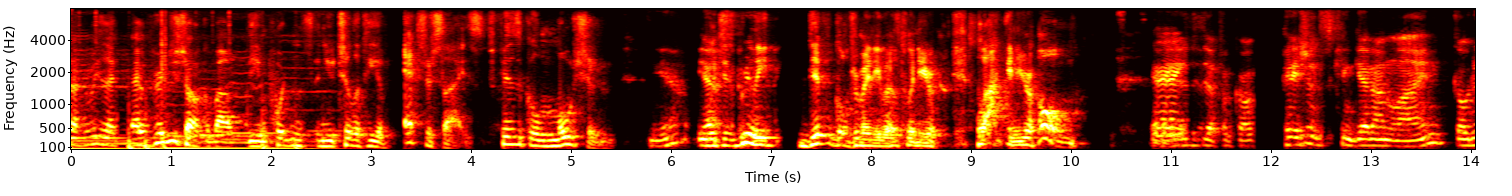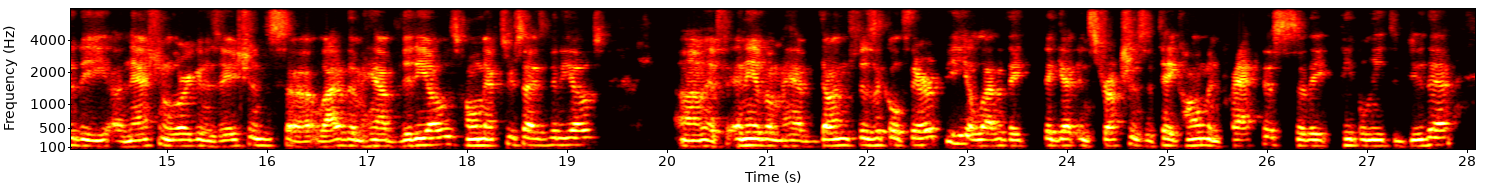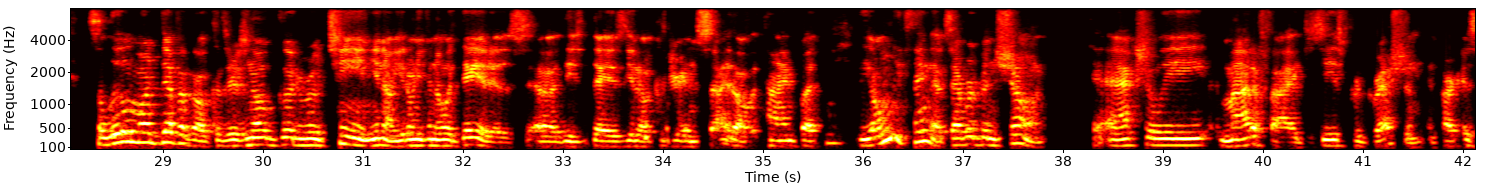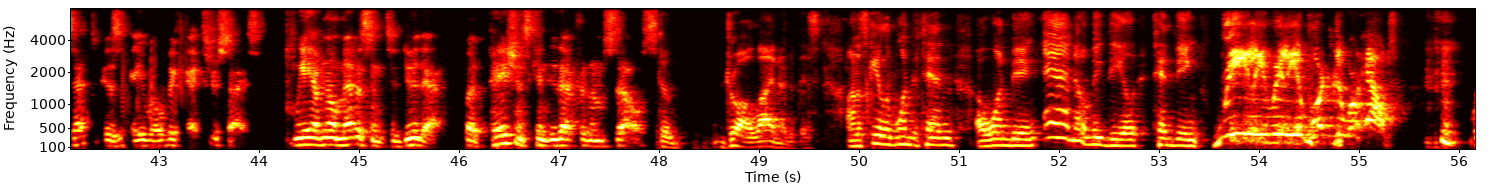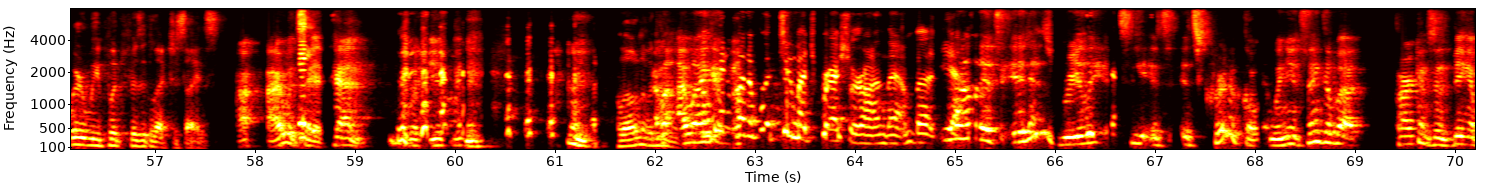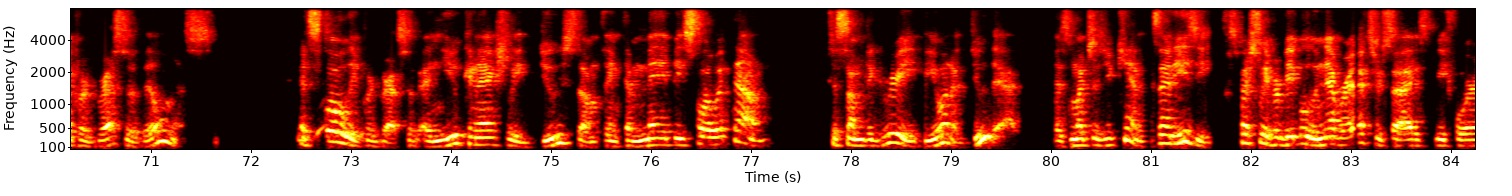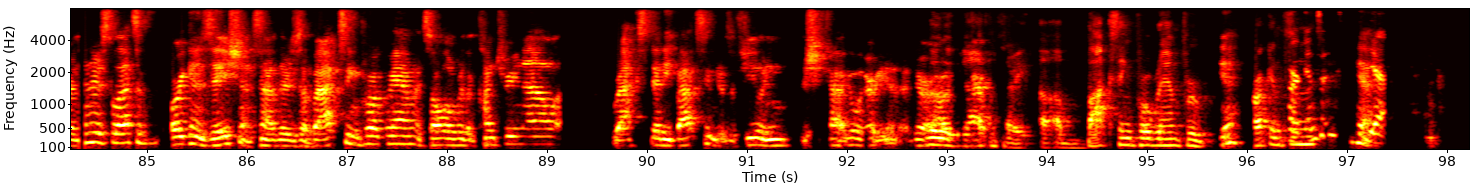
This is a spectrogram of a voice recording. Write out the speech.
Dr. Rees, I've heard you talk about the importance and utility of exercise, physical motion, Yeah, yeah. which is really difficult for many of us when you're locked in your home. Right. It is difficult. Patients can get online, go to the uh, national organizations. Uh, a lot of them have videos, home exercise videos. Um, if any of them have done physical therapy, a lot of they, they get instructions to take home and practice. So they people need to do that. It's a little more difficult because there's no good routine. You know, you don't even know what day it is uh, these days. You know, because you're inside all the time. But the only thing that's ever been shown to actually modify disease progression in part is that is aerobic exercise. We have no medicine to do that, but patients can do that for themselves. To draw a line under this, on a scale of one to 10, a one being, eh, no big deal, 10 being really, really important to work out, where do we put physical exercise? I, I would say a 10. What do? Hello? What do you I, I I like don't want to put too much pressure on them, but yeah. Well, it's, it is really, it's, it's, it's critical. When you think about Parkinson's being a progressive illness, it's mm-hmm. slowly progressive, and you can actually do something to maybe slow it down to some degree. You want to do that as much as you can. It's not easy, especially for people who never exercised before. And there's lots of organizations. Now, there's a boxing program, it's all over the country now. Rock Steady Boxing, there's a few in the Chicago area. There are, Wait, wait, I'm sorry, a, a boxing program for Yeah. Parkinson's? Parkinson's? Yeah. Yeah.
